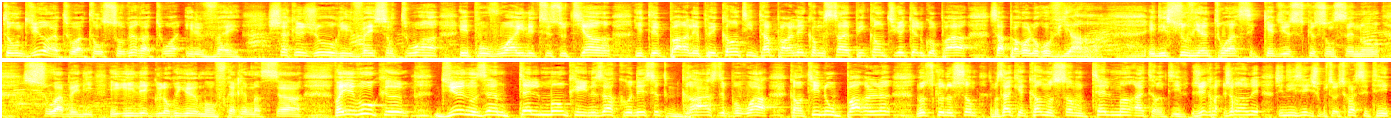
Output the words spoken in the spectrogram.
ton Dieu à toi, ton sauveur à toi, il veille. Chaque jour, il veille sur toi, il pourvoit, il te soutient, il te parle. Et puis quand il t'a parlé comme ça, et puis quand tu es quelque part, sa parole revient. Il dit, souviens-toi, c'est que Dieu, que son Saint-Nom soit béni. Et il est glorieux, mon frère et ma soeur. Voyez-vous que Dieu nous aime tellement qu'il nous a accordé cette grâce de pouvoir, quand il nous parle, lorsque nous sommes, c'est pour ça que quand nous sommes tellement attentif. Je, je, disais, je, crois que c'était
